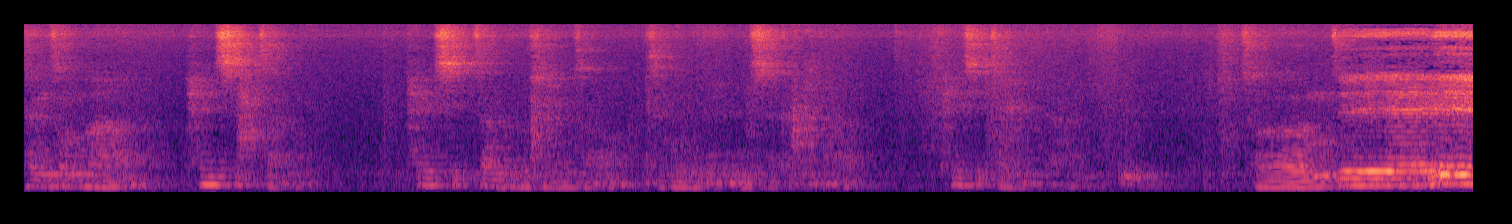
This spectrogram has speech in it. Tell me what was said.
찬송가 80장 80장 부르시면서 제공을 시작합니다. 80장입니다. 전제의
